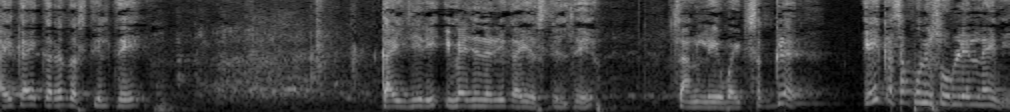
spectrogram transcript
काही काही करत असतील ते. काही जी इमॅजिनरी काही असतील ते. चांगले वाईट सगळे. एक असा पोलीस सोडलेला नाही मी.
